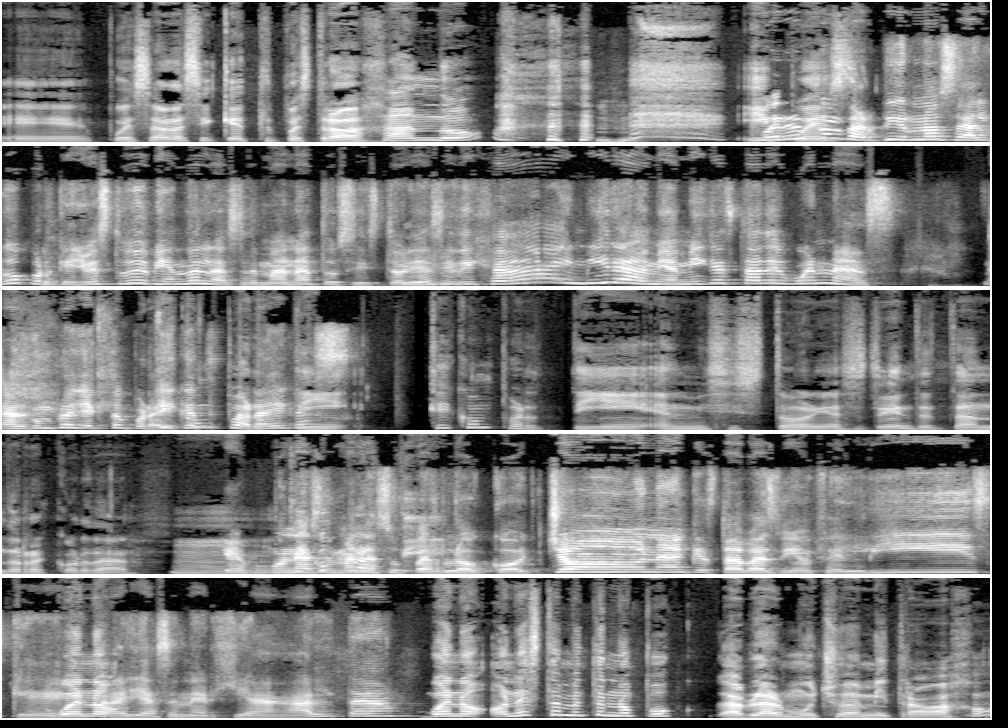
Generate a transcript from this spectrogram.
eh, pues ahora sí que pues trabajando. y ¿Puedes pues compartirnos algo? Porque yo estuve viendo en la semana tus historias y dije, ay, mira, mi amiga está de buenas. ¿Algún proyecto por ahí que te traigas? ¿Qué compartí en mis historias? Estoy intentando recordar. que fue hmm, una semana súper locochona, que estabas bien feliz, que bueno, traías energía alta. Bueno, honestamente no puedo hablar mucho de mi trabajo.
